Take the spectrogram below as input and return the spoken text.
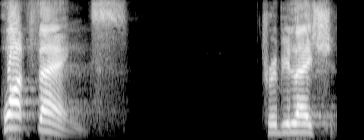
what things? Tribulation,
